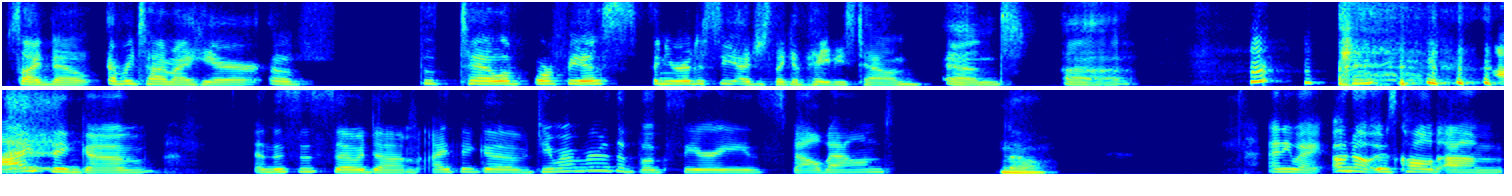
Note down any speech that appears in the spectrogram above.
side note, every time I hear of the tale of Orpheus and Eurydice, I just think of Hadestown and uh I think of, and this is so dumb. I think of, do you remember the book series Spellbound? no. Anyway, oh no, it was called um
